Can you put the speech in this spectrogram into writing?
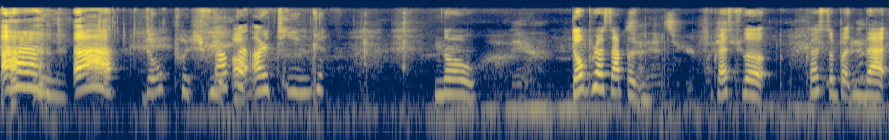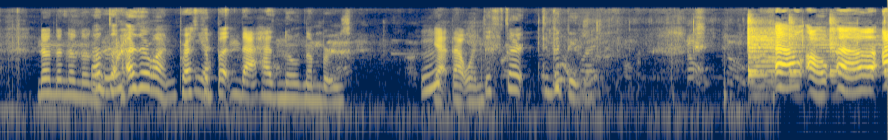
Ah! Ah! Don't push me Stop up. it, Artie. No. Don't press that button. Press the press the button that no no no no no. Oh, the other one. Press yeah. the button that has no numbers. Mm? Yeah, that one. Just start the video. No, no. L O L I.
